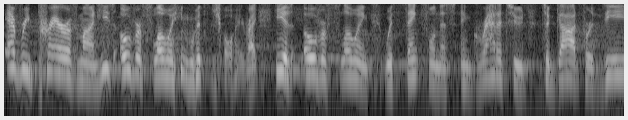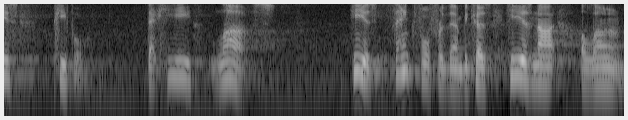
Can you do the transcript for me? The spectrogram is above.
Every prayer of mine, he's overflowing with joy, right? He is overflowing with thankfulness and gratitude to God for these people that he loves. He is thankful for them because he is not alone.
